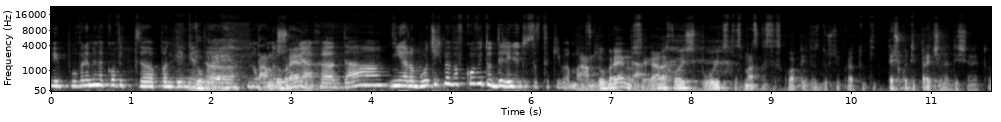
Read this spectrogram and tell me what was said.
И по време на COVID пандемията добре, много там нашумяха. Да, ние работихме в COVID отделението с такива маски. Там добре, но да. сега да ходиш по улиците с маска с клапи въздушни, която ти тежко ти пречи на дишането.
